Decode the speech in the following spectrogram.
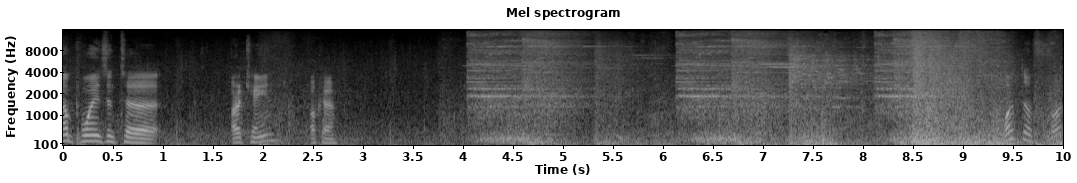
Dump points into arcane? Okay. What the fuck?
